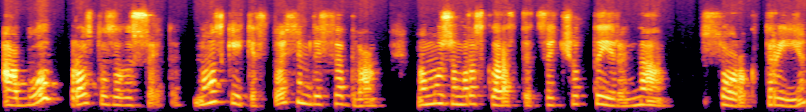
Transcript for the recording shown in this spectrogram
або просто залишити. Ну, оскільки 172 ми можемо розкласти це 4 на 43,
